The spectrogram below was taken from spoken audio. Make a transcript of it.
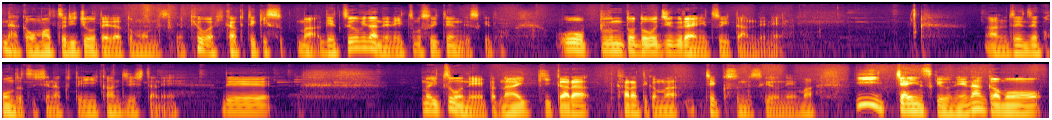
なんかお祭り状態だと思うんですけど今日は比較的すまあ月曜日なんでねいつも空いてるんですけどオープンと同時ぐらいに着いたんでねあの全然混雑してなくていい感じでしたね。でまあいつもねやっぱナイキからからっていうかまあチェックするんですけどねまあいいっちゃいいんですけどねなんかもう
